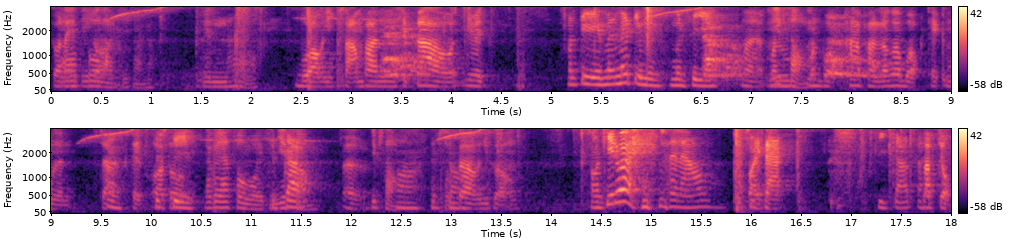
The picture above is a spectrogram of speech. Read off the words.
ตัวไหนเอาตีตัวก่หอลันงตีก่อนนะเป็นเท่าไหร่วะบวกอีกสามพันสิบเก้ายี่สิบมันตีมันไม่ตีหมื่นหมื่นสี่อะไม่มันมันบวกห้าพันแล้วก็บวกเทคหมื่น จากเทคอสิอบโต้สี่แล้วก็ยัดโซโลอีกเป็นสิยี่บสิเก้าบสองเออยี่สิบสองอ๋อสิบสิสอบงเก้ายี่สิบสองสองคิดด้วยใช่แล้วปล่อยแตกกี่การ์ดอะรับจบ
